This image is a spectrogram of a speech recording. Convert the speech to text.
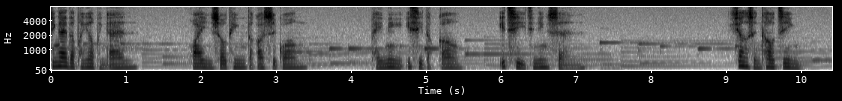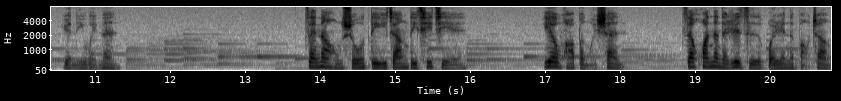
亲爱的朋友，平安！欢迎收听祷告时光，陪你一起祷告，一起亲近神，向神靠近，远离危难。在那红书第一章第七节，耶和华本为善，在患难的日子为人的保障，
